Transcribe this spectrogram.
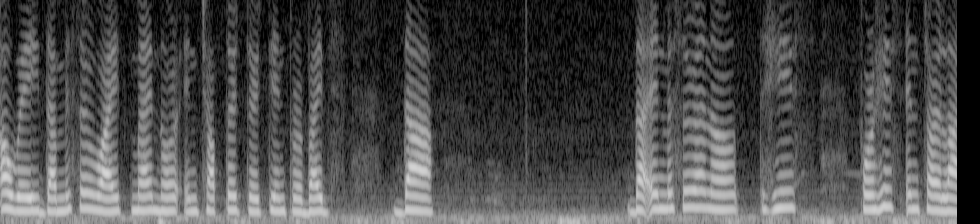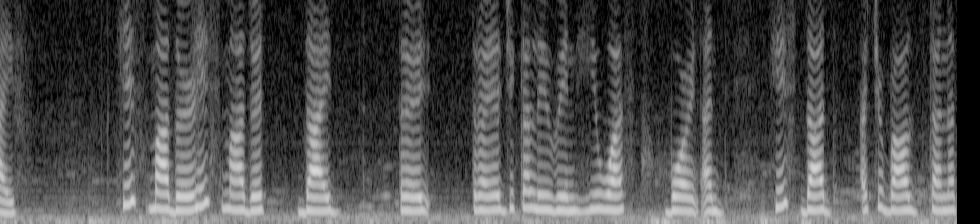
away the Mr. White Manor in chapter 13 provides the the immeasurable his for his entire life. His mother his mother died tra tragically when he was born and his dad Archibald cannot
